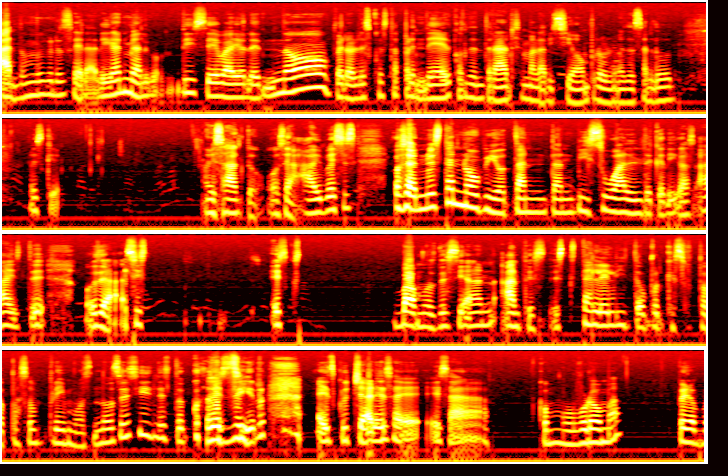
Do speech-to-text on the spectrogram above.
Ando muy grosera. Díganme algo. Dice Violet. No, pero les cuesta aprender, concentrarse, mala visión, problemas de salud. Es que. Exacto. O sea, hay veces. O sea, no es tan obvio, tan, tan visual de que digas, ah, este. O sea, así. Es vamos, decían antes, es que está Lelito porque sus papás son primos. No sé si les tocó decir, escuchar esa, esa como broma, pero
